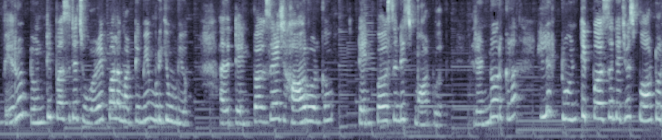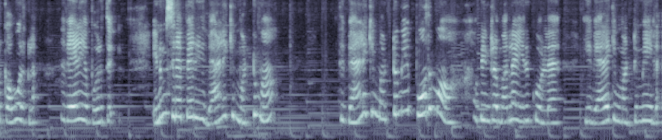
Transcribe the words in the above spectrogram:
வெறும் டுவெண்ட்டி பர்சன்டேஜ் உழைப்பால் மட்டுமே முடிக்க முடியும். அது டென் பர்சன்டேஜ் ஹார்ட் ஒர்க்கும் டென் பர்சன்டேஜ் ஸ்மார்ட் ஒர்க் ரெண்டும் இருக்கலாம் இல்லை டுவெண்ட்டி பர்சன்டேஜுமே ஸ்மார்ட் ஒர்க்காகவும் இருக்கலாம். அந்த வேலையை பொறுத்து. இன்னும் சில பேர் இது வேலைக்கு மட்டுமா? இது வேலைக்கு மட்டுமே போதுமா? அப்படின்ற மாதிரிலாம் இருக்கும்ல. இது வேலைக்கு மட்டுமே இல்லை.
